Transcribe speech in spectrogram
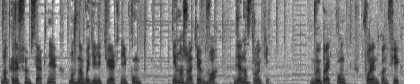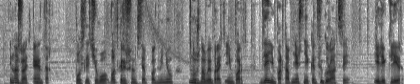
В открывшемся окне нужно выделить верхний пункт и нажать F2 для настройки. Выбрать пункт Foreign Config и нажать Enter. После чего в открывшемся подменю нужно выбрать импорт для импорта внешней конфигурации или Clear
